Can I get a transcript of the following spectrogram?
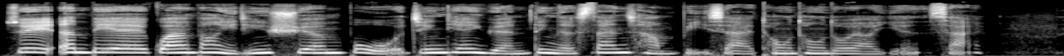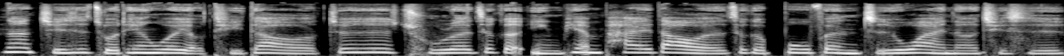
所以 NBA 官方已经宣布，今天原定的三场比赛通通都要延赛。那其实昨天我也有提到，就是除了这个影片拍到的这个部分之外呢，其实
